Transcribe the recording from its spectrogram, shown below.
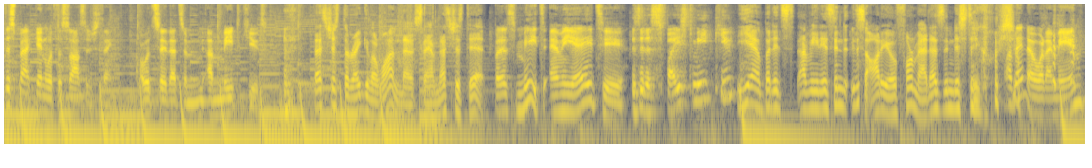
This back in with the sausage thing. I would say that's a, a meat cute, That's just the regular one, though, Sam. That's just it. but it's meat, M E A T. Is it a spiced meat cute? Yeah, but it's. I mean, it's in this audio format. That's Well, indistinguishable. they know what I mean.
